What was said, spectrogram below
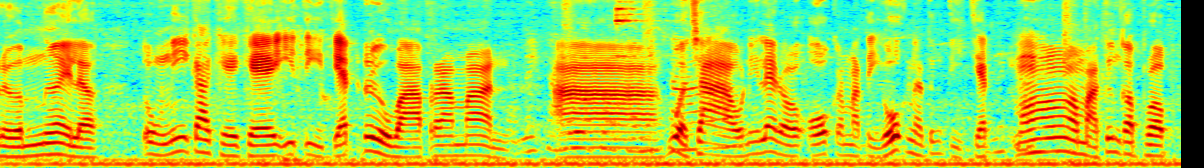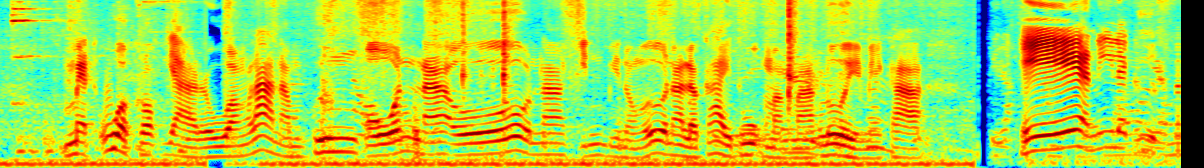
เริ่มเหนื่อยแล้ว ตรงนี้ก็เคเคอีตีเจ็ดหรือว่าประมาณอ่าหัวเช้านี่แหละเราโอกกันมาตีโอกนะถึงตีเจ็ดมามาถึงก็พรบเม็ดอ้วกครอกยารวงล่าน้ำพึ่งโกนนะโอ้น่ากินพี่น้องเออนะแล้วค่ายถูกมากๆเลยแม่ค่ะเฮ้อันนี่แหละคือเส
